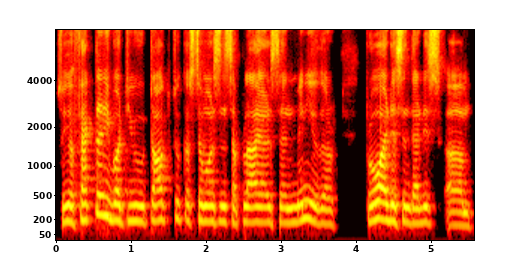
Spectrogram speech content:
So your factory, but you talk to customers and suppliers and many other providers, and that is um,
